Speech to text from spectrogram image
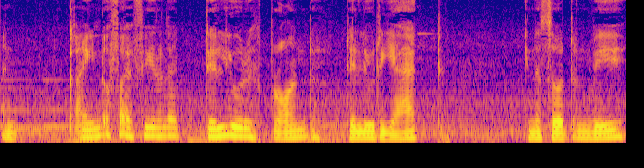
And kind of i feel that till you respond till you react in a certain way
